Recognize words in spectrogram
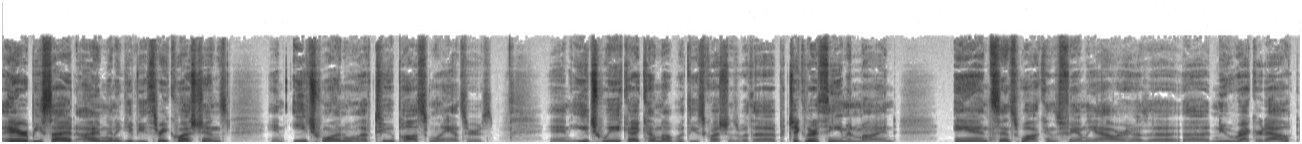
Uh, A or B side, I'm going to give you three questions, and each one will have two possible answers. And each week, I come up with these questions with a particular theme in mind. And since Watkins Family Hour has a, a new record out,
